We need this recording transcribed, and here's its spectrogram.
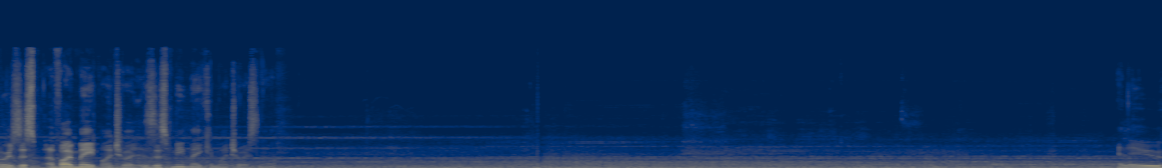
Or is this? Have I made my choice? Is this me making my choice now? Hello.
